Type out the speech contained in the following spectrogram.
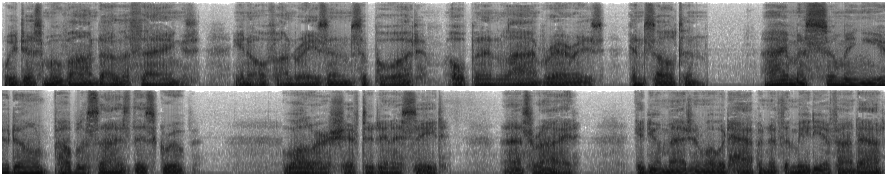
We just move on to other things. You know, fundraising, support, opening libraries, consulting. I'm assuming you don't publicize this group. Waller shifted in his seat. That's right. Could you imagine what would happen if the media found out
